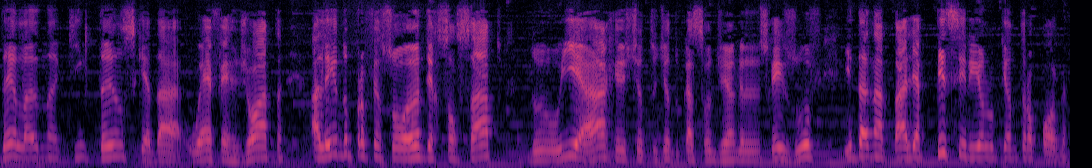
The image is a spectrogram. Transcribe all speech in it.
Delana Quintans, que é da UFRJ, além do professor Anderson Sato, do IEA, é Instituto de Educação de Angra Reis UF, e da Natália Piscirilo, que é antropóloga.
